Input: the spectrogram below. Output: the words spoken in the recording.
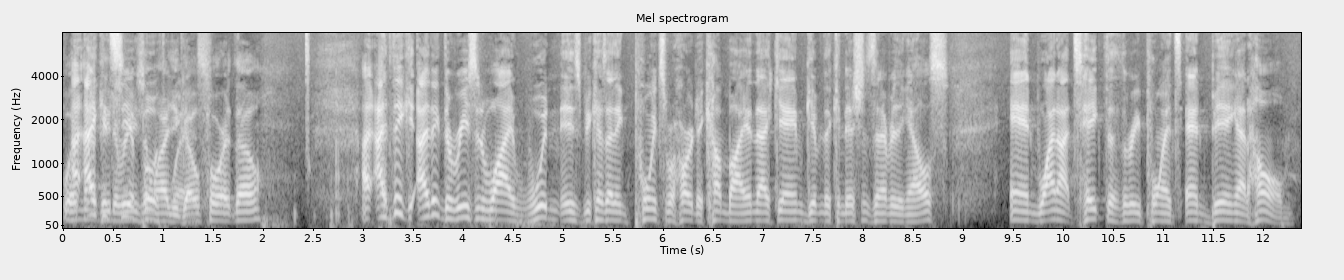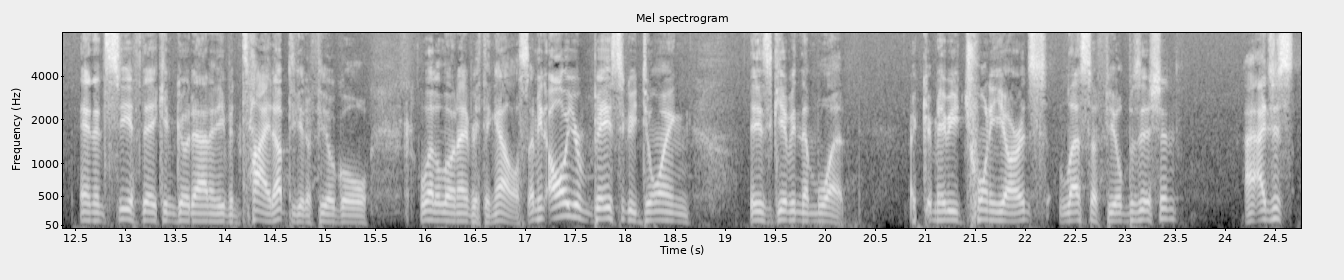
Wouldn't I, I can see it both why you go ways. for it, though? I, I think I think the reason why I wouldn't is because I think points were hard to come by in that game, given the conditions and everything else. And why not take the three points and being at home, and then see if they can go down and even tie it up to get a field goal, let alone everything else. I mean, all you're basically doing is giving them what, like maybe 20 yards less of field position. I, I just.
